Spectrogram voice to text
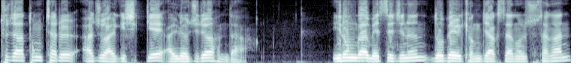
투자 통찰을 아주 알기 쉽게 알려주려 한다. 이론과 메시지는 노벨 경제학상을 수상한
